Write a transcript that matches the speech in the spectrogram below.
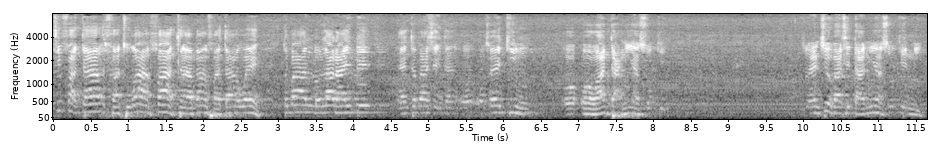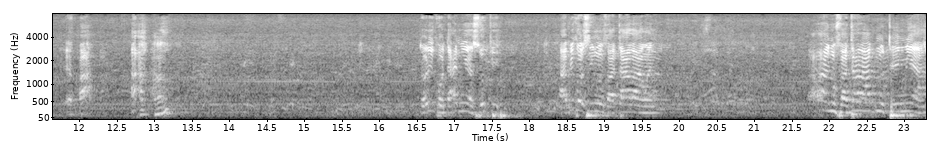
tí fata fatuwa afa kan àbá fata wẹ̀ tó bá lọ lára yín pé ẹni tó bá ṣe nǹkan ọ fẹ́ kírun ọ wá dàníyàn sókè. So ẹni tí o bá ti dàníyàn sókè ní ẹ̀ pa torí kò dání ẹ̀ sókè. Àbí kò sínú fatawa wọn? Àwọn àánú fatawa Ibn Taymiyyah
